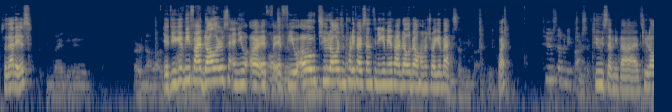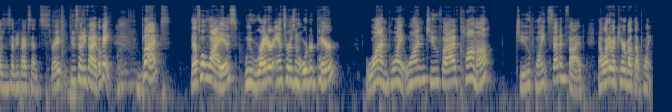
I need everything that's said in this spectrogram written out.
So that is. Negative. Or no. that If you give me $5 and you, uh, if, if you owe $2.25 and you give me a $5 bill, how much do I get back? What? Two seventy-five. Two seventy five. Two dollars and seventy five cents, right? Two seventy five. Okay. But that's what y is. We write our answer as an ordered pair. One point one two five, comma, two point seven five. Now why do I care about that point?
